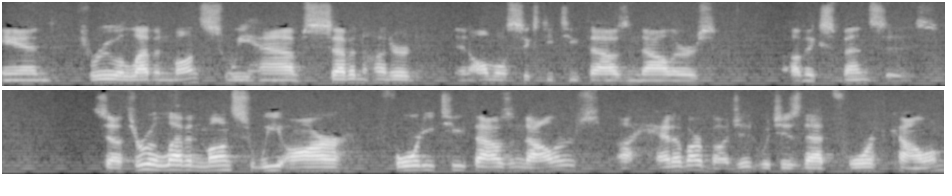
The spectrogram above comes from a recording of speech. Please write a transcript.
and through 11 months we have 700 and almost $62,000 of expenses. So through 11 months we are $42,000 ahead of our budget, which is that fourth column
